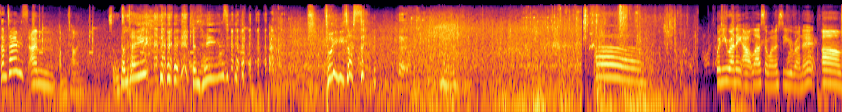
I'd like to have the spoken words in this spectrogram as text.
sometimes I'm Sometime. Sometimes. Sometimes. Jesus. uh, when you running Outlast, I want to see you run it. Um.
